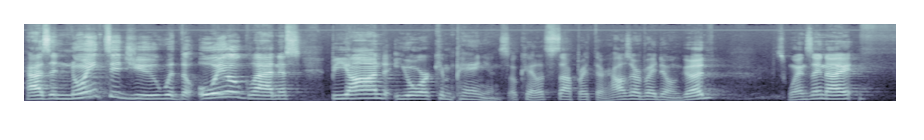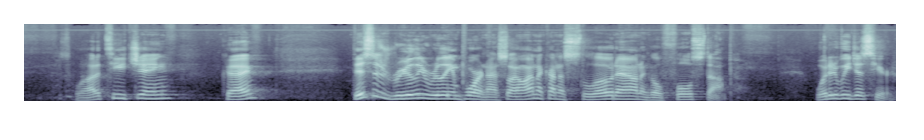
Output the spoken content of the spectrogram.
has anointed you with the oil of gladness beyond your companions. Okay, let's stop right there. How's everybody doing? Good? It's Wednesday night. It's a lot of teaching. Okay? This is really, really important. So I want to kind of slow down and go full stop. What did we just hear?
